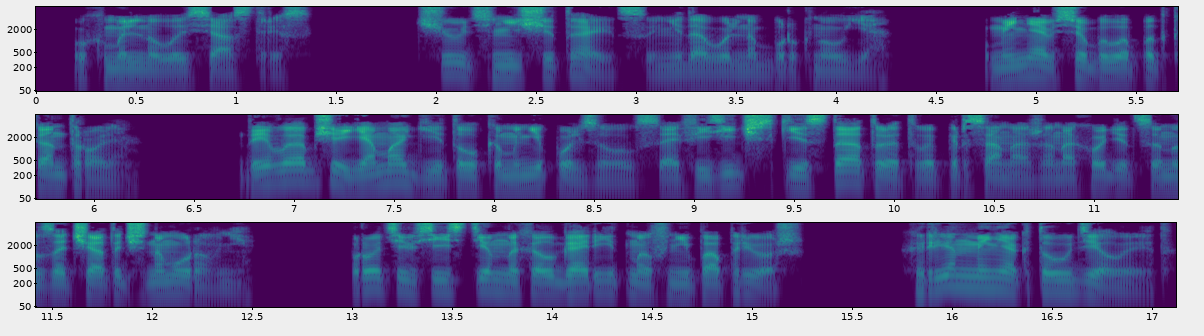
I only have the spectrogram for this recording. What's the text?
— ухмыльнулась Астрис. «Чуть не считается», — недовольно буркнул я. «У меня все было под контролем. Да и вообще, я магией толком и не пользовался, а физические статуи этого персонажа находятся на зачаточном уровне. Против системных алгоритмов не попрешь. Хрен меня кто уделает.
